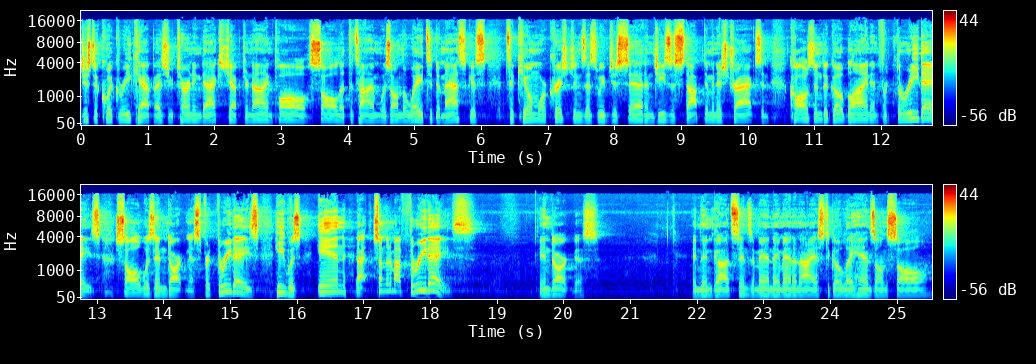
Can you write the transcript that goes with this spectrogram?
Just a quick recap as you're turning to Acts chapter 9, Paul, Saul at the time, was on the way to Damascus to kill more Christians, as we've just said, and Jesus stopped him in his tracks and caused him to go blind. And for three days, Saul was in darkness. For three days, he was in that, something about three days in darkness. And then God sends a man named Ananias to go lay hands on Saul.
